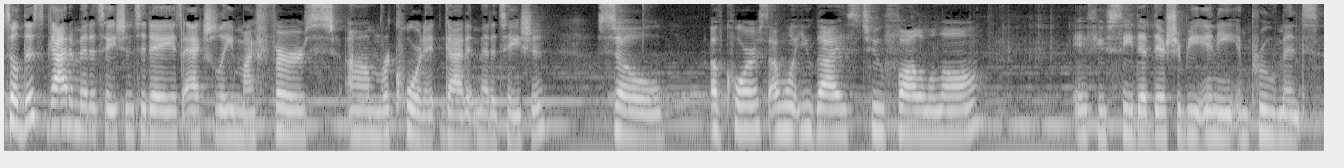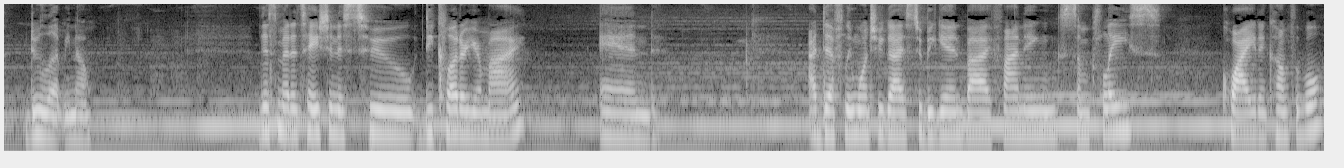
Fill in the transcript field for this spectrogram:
So this guided meditation today is actually my first um, recorded guided meditation. So, of course, I want you guys to follow along if you see that there should be any improvements, do let me know. This meditation is to declutter your mind, and I definitely want you guys to begin by finding some place quiet and comfortable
